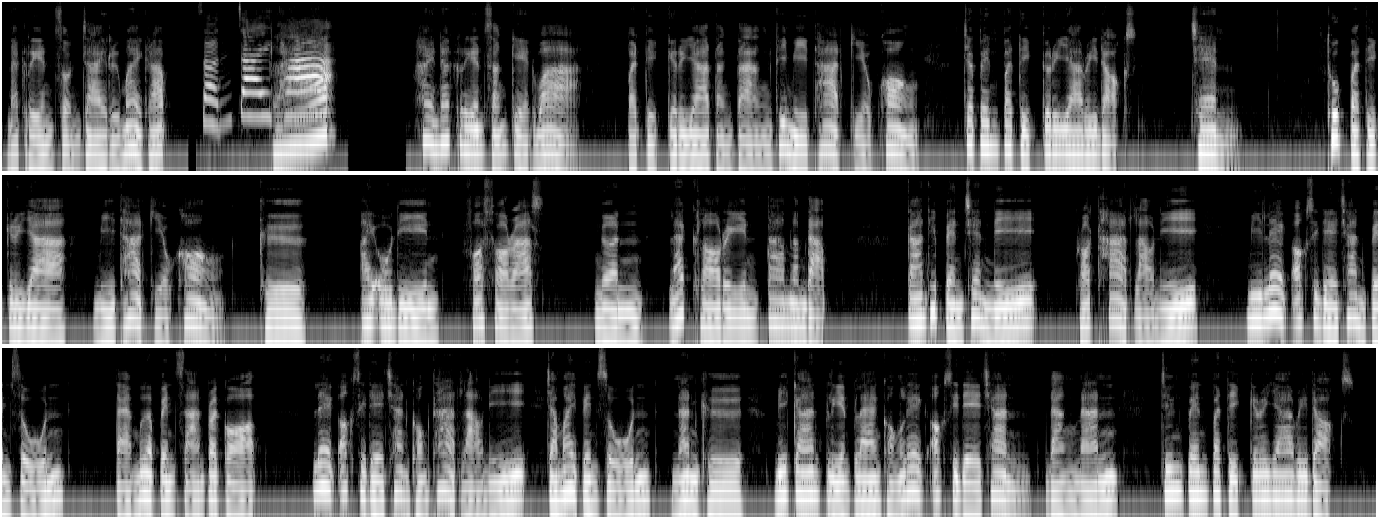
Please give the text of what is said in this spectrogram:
นักเรียนสนใจหรือไม่ครับ สนใจค่ะครับ ให้นักเรียนสังเกตว่า ปฏิกิริยาต่างๆ ที่มีธาตุเกี่ยวข้อง จะเป็นปฏิกิริยา redox เช่น ทุกปฏิกิริยามีธาตุเกี่ยวข้อง คือไอโอดีน ฟอสฟอรัส เงิน และคลอรีนตามลำดับ การที่เป็นเช่นนี้ เพราะธาตุเหล่านี้มีเลขออกซิเดชันเป็นศูนย์แต่เมื่อเป็นสารประกอบ เลขออกซิเดชันของธาตุเหล่านี้จะไม่เป็นศูนย์นั่นคือมีการเปลี่ยนแปลงของเลขออกซิเดชันดังนั้น จึงเป็นปฏิกิริยา redox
